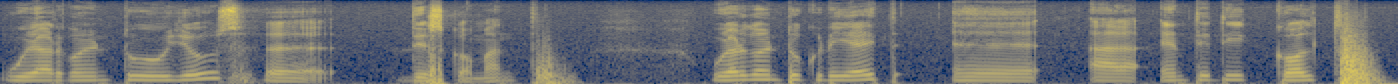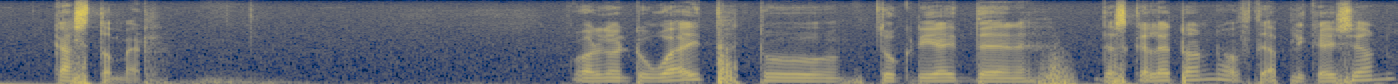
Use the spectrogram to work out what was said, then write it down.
we are going to use uh, this command. We are going to create uh, an entity called customer we're going to wait to, to create the, the skeleton of the application.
